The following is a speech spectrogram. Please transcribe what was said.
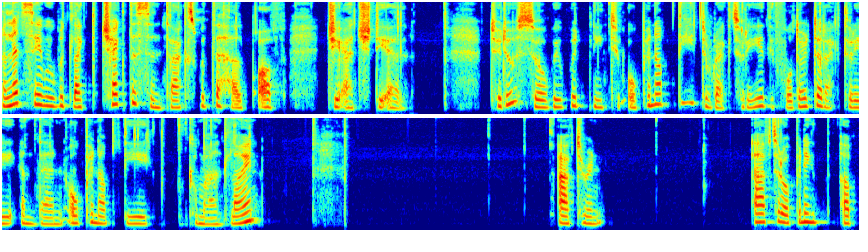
And let's say we would like to check the syntax with the help of GHDL. To do so, we would need to open up the directory, the folder directory, and then open up the command line. After, an, after opening up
